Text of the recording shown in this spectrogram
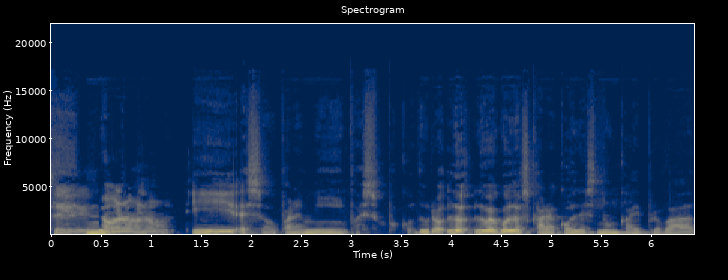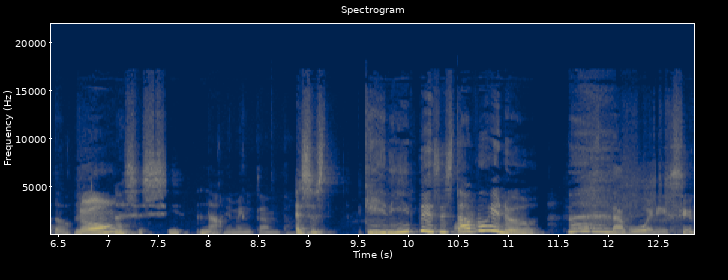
Sí. No, no, no. Y eso para mí pues un poco duro. Lo- luego los caracoles nunca he probado. ¿No? No sé si... No. Me encanta. Eso es... ¿Qué dices? Está bueno. Está buenísimo.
